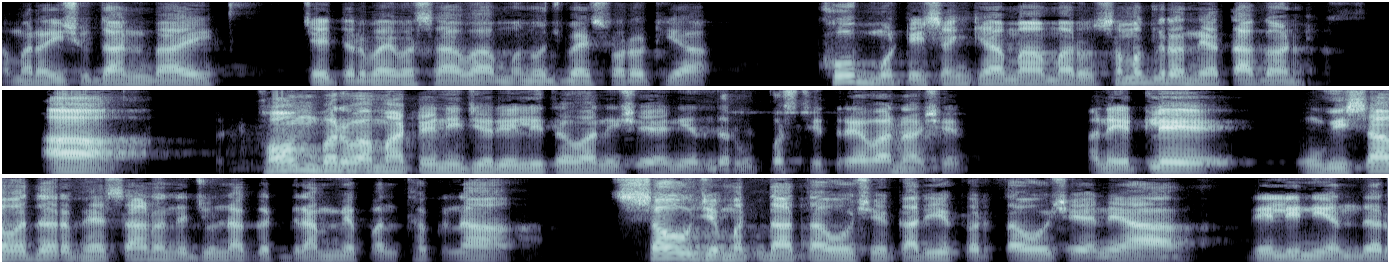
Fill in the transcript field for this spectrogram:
અમારા ઈશુદાનભાઈ, ચૈતરભાઈ વસાવા, મનોજભાઈ સોરઠિયા, ખૂબ મોટી સંખ્યામાં અમારું સમગ્ર નેતાગણ આ ફોર્મ ભરવા માટેની જે રેલી થવાની છે એની અંદર ઉપસ્થિત રહેવાના છે. અને એટલે હું વિસાવદર, ભેસાણ અને જુનાગઢ ગ્રામ્ય પંથકના સૌ જે મતદાતાઓ છે, કાર્યકર્તાઓ છે, એને આ રેલીની અંદર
